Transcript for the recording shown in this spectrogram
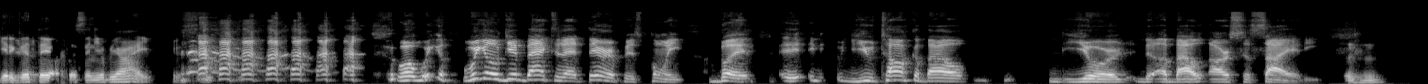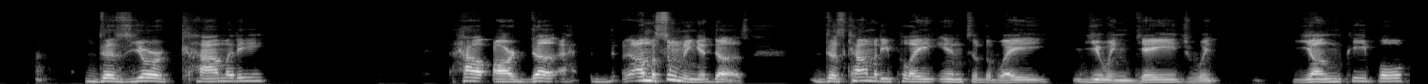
Get a good therapist, and you'll be all right. well, we we're gonna get back to that therapist point, but it, it, you talk about your about our society. Mm-hmm. Does your comedy how are do, I'm assuming it does. Does comedy play into the way you engage with young people?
